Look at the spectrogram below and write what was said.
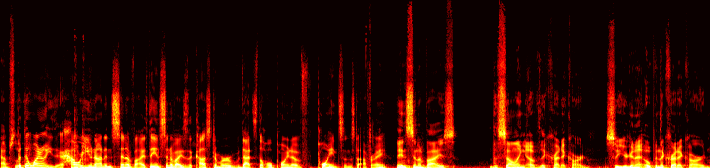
Absolutely. But then why don't you? How are you not incentivized? They incentivize the customer. That's the whole point of points and stuff, right? They incentivize the selling of the credit card. So you're going to open the credit card.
